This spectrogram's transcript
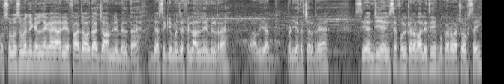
और सुबह सुबह निकलने का यार ये फ़ायदा होता है, जाम नहीं मिलता है। जैसे कि मुझे फ़िलहाल नहीं मिल रहा है। अभी अब बढ़िया से चल रहे हैं। सीएनजी यहीं से फुल करवा ली थी, मुकरवा चौक से ही।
